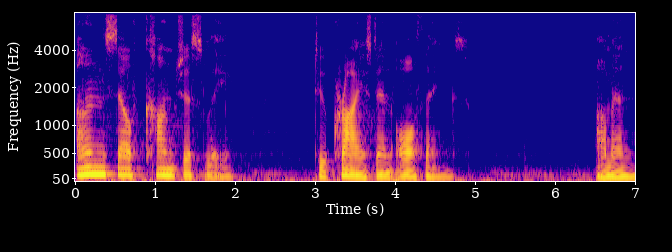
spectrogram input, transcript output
unself consciously to Christ in all things. Amen.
